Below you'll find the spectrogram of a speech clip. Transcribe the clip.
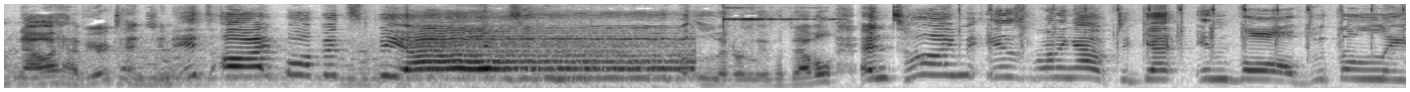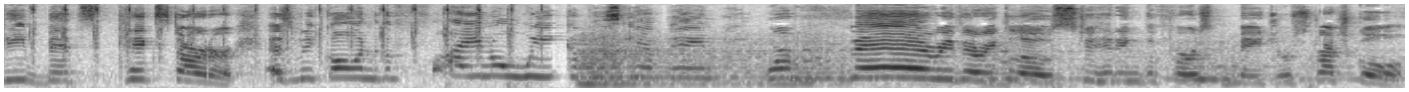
now I have your attention. It's I, Puppets Beelzeboob, literally the devil, and time is running out to get involved with the Lady Bits Kickstarter. As we go into the final week of this campaign, we're very, very close to hitting the first major stretch goal.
